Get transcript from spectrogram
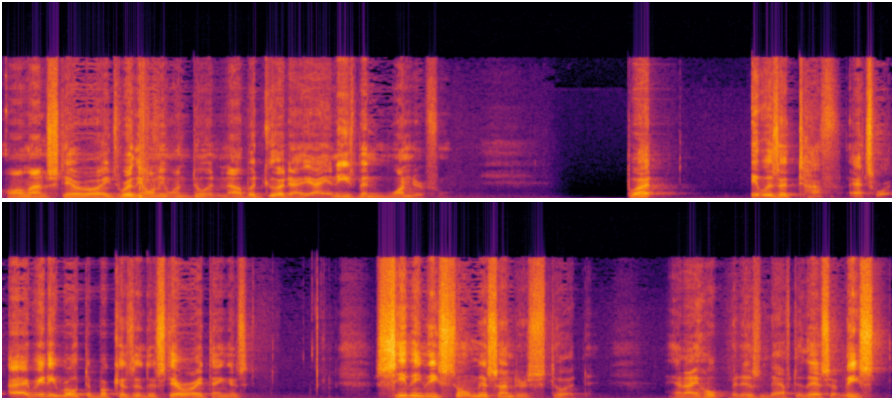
all on steroids. We're the only one doing it now, but good. I, I, and he's been wonderful. But it was a tough, that's why I really wrote the book because of the steroid thing is seemingly so misunderstood. And I hope it isn't after this, at least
